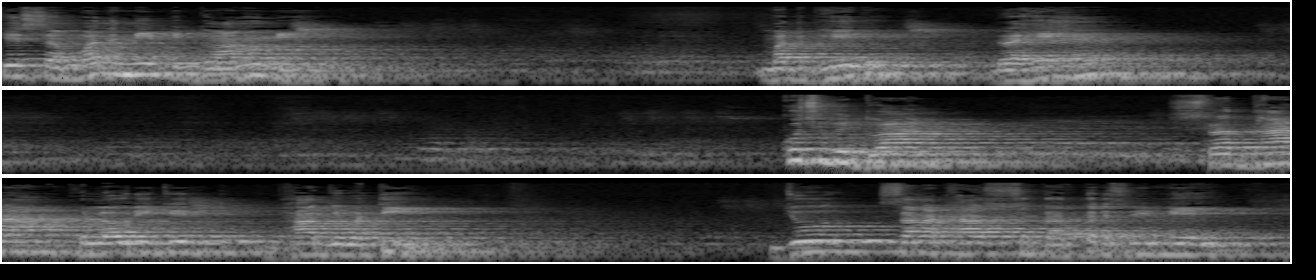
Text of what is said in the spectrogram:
के संबंध में, विद्वानों में मतभेद रहे हैं। कुछ विद्वान श्रद्धाराम फुलौरी के भाग्यवती, जो सन अठारह सौ सतहत्तर ईस्वी में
